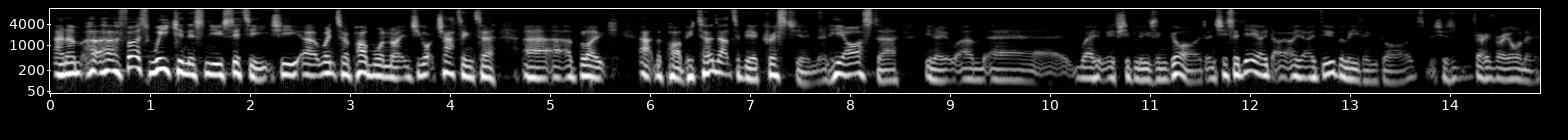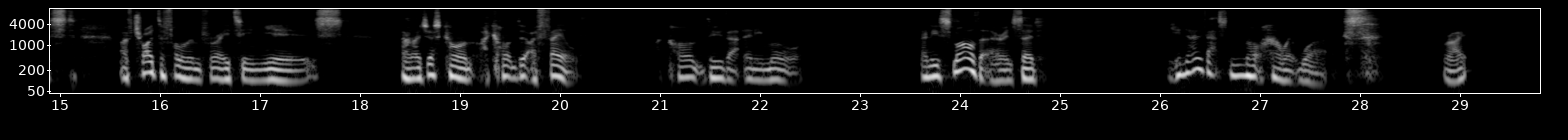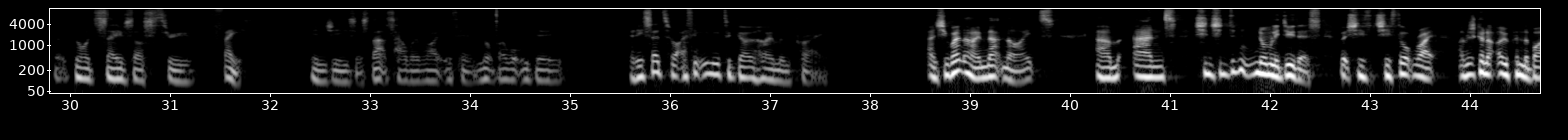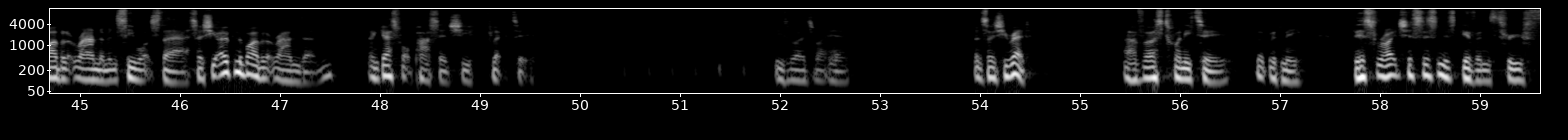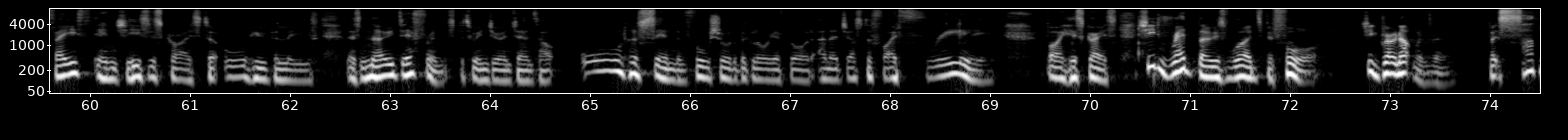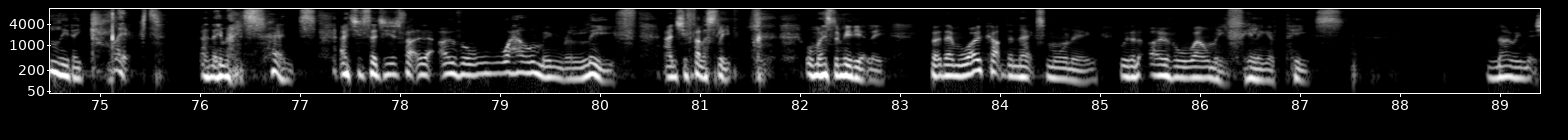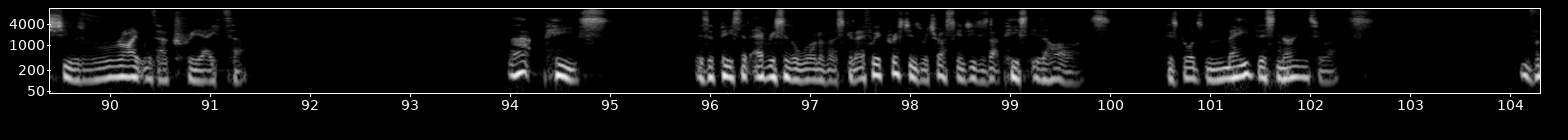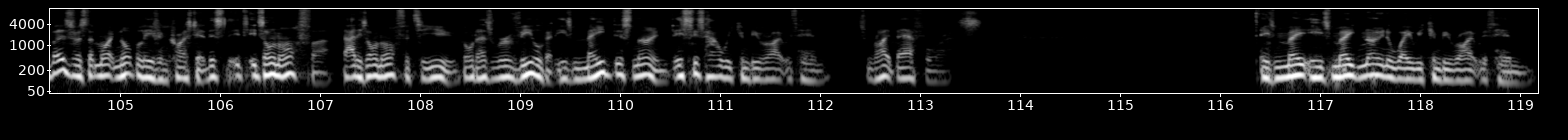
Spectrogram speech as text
And um, her, her, first week in this new city, she uh, went to a pub one night and she got chatting to uh, a bloke at the pub who turned out to be a Christian. And he asked her, you know, um, uh, where, if she believes in God. And she said, Yeah, I, I, I do believe in God. But she was very, very honest. I've tried to follow him for 18 years and I just can't, I can't do it. I failed. I can't do that anymore. And he smiled at her and said, You know, that's not how it works, right? that God saves us through faith in Jesus. That's how we're right with Him, not by what we do. And he said to her, I think you need to go home and pray. And she went home that night, um, and she, she, didn't normally do this, but she, she thought, right, I'm just going to open the Bible at random and see what's there. So she opened the Bible at random, and guess what passage she flipped to? These words right here. And so she read uh, verse 22. Look with me. This righteousness is given through faith in Jesus Christ to all who believe. There's no difference between Jew and Gentile. All have sinned and fall short of the glory of God and are justified freely by his grace. She'd read those words before, she'd grown up with them, but suddenly they clicked and they made sense. And she said she just felt an overwhelming relief and she fell asleep almost immediately but then woke up the next morning with an overwhelming feeling of peace, knowing that she was right with her Creator. That peace is a peace that every single one of us can. If we're Christians, we're trusting in Jesus, that peace is ours because God's made this known to us. For those of us that might not believe in Christ yet, this, it's, it's on offer. That is on offer to you. God has revealed it. He's made this known. This is how we can be right with Him. It's right there for us. He's made, he's made known a way we can be right with Him.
